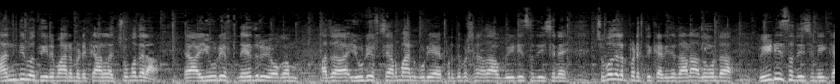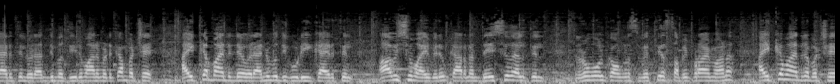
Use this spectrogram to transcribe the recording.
അന്തിമ തീരുമാനമെടുക്കാനുള്ള ചുമതല യു ഡി എഫ് നേതൃയോഗം അത് യു ഡി എഫ് ചെയർമാൻ കൂടിയായ പ്രതിപക്ഷ നേതാവ് വി ഡി സതീശനെ ചുമതലപ്പെടുത്തി കഴിഞ്ഞതാണ്. അതുകൊണ്ട് വി ഡി ഈ കാര്യത്തിൽ ഒരു അന്തിമ തീരുമാനമെടുക്കാം. പക്ഷേ ഹൈക്കമാൻഡിന്റെ ഒരു അനുമതി കൂടി ഈ കാര്യത്തിൽ ആവശ്യമായി വരും. കാരണം ദേശീയ തലത്തിൽ തൃണമൂൽ കോൺഗ്രസ് വ്യത്യസ്ത അഭിപ്രായമാണ്. ഹൈക്കമാൻഡിന് പക്ഷേ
